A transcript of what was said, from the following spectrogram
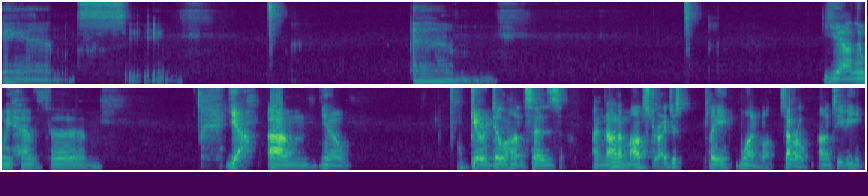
And see. Um, yeah, and then we have the yeah, um, you know, Gary Dillahunt says, I'm not a monster, I just play one, well, several on TV.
